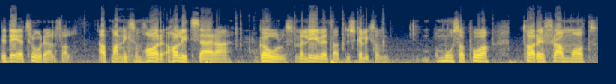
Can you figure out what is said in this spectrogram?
det är det jag tror i alla fall. Att man liksom har, har lite så här äh, goals med livet. Att du ska liksom mosa på, ta dig framåt,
